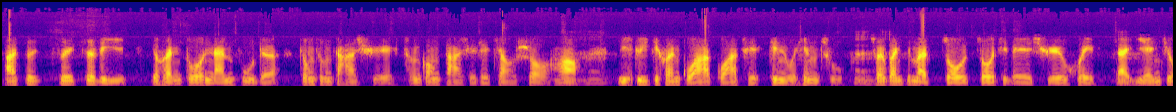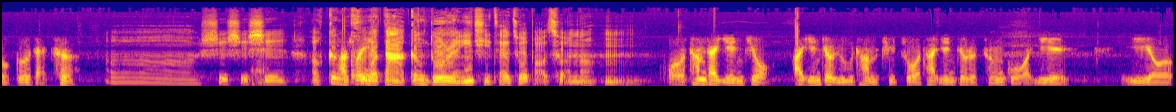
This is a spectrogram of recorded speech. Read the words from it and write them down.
啊，这这这里有很多南部的中正大学、成功大学的教授，哈，也对这款瓜瓜切挺有兴趣，所以关键嘛，做做几个学会来研究歌仔册。哦，是是是，哦，更扩大，更多人一起在做保存了，嗯。哦，他们在研究，啊，研究由他们去做，他研究的成果也也有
